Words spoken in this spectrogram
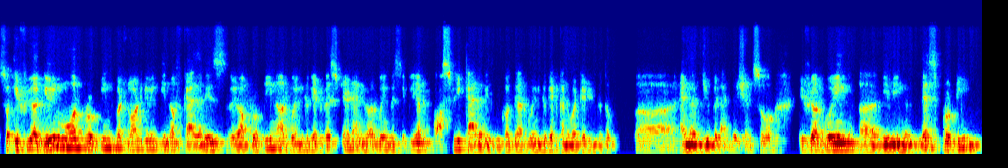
so if you are giving more protein but not giving enough calories, your protein are going to get wasted and you are going basically a costly calories because they are going to get converted into the uh, energy utilization. So if you are going uh, giving less protein,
